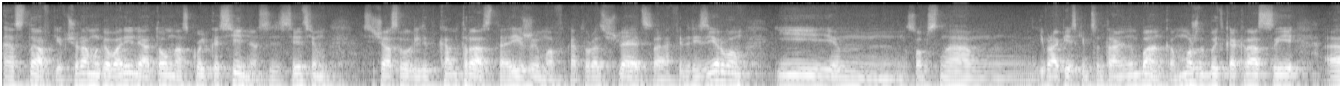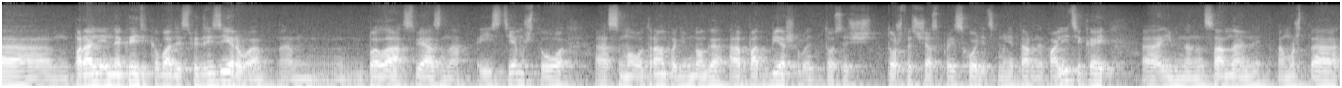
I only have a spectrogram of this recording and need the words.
Э, ставки. Вчера мы говорили о том, насколько сильно в связи с этим сейчас выглядит контраст режимов, который осуществляется Федрезервом и, собственно, Европейским центральным банком. Может быть, как раз и э, параллельная критика в адрес Федрезерва э, была связана и с тем, что э, самого Трампа немного э, подбешивает то, то, что сейчас происходит с монетарной политикой, э, именно национальной, потому что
